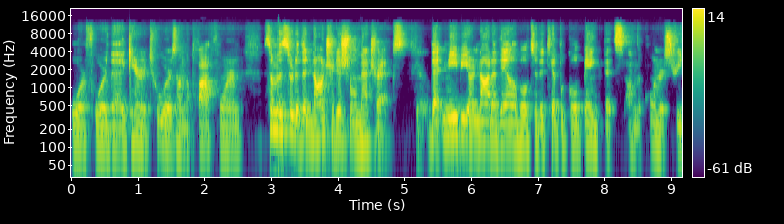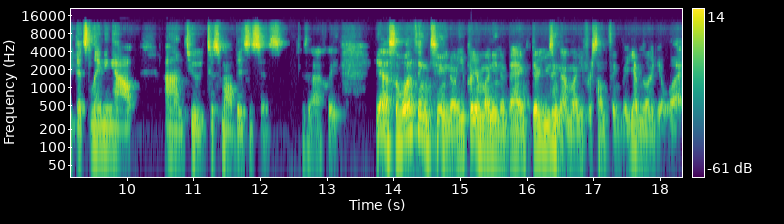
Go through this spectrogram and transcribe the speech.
or for the guarantors on the platform. Some of the sort of the non-traditional metrics Yeah. that maybe are not available to the typical bank that's on the corner street that's lending out um, to to small businesses. Exactly. Yeah. So one thing too, you know, you put your money in a bank, they're using that money for something, but you have no idea what,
